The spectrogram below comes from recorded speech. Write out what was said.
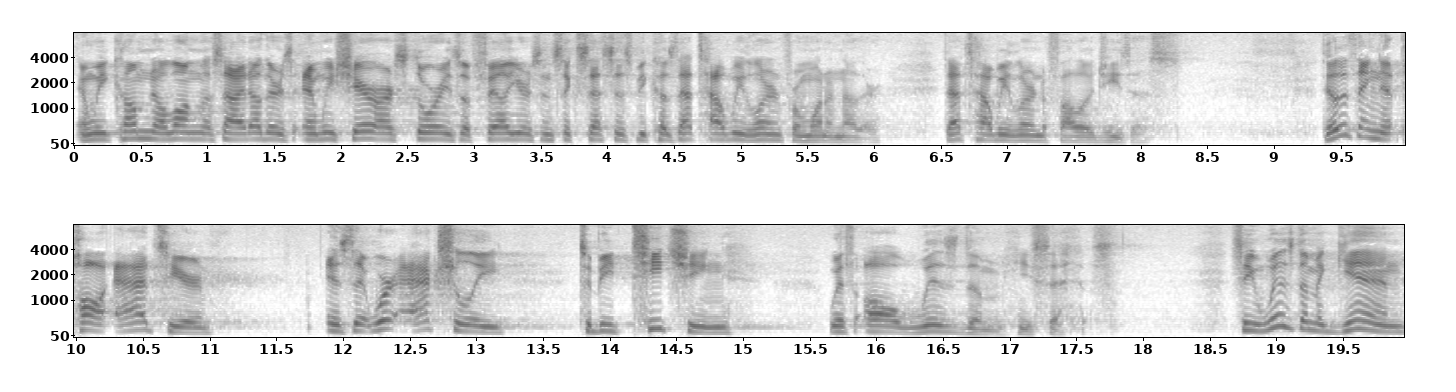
And we come alongside others and we share our stories of failures and successes because that's how we learn from one another. That's how we learn to follow Jesus. The other thing that Paul adds here is that we're actually to be teaching with all wisdom, he says. See, wisdom again,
